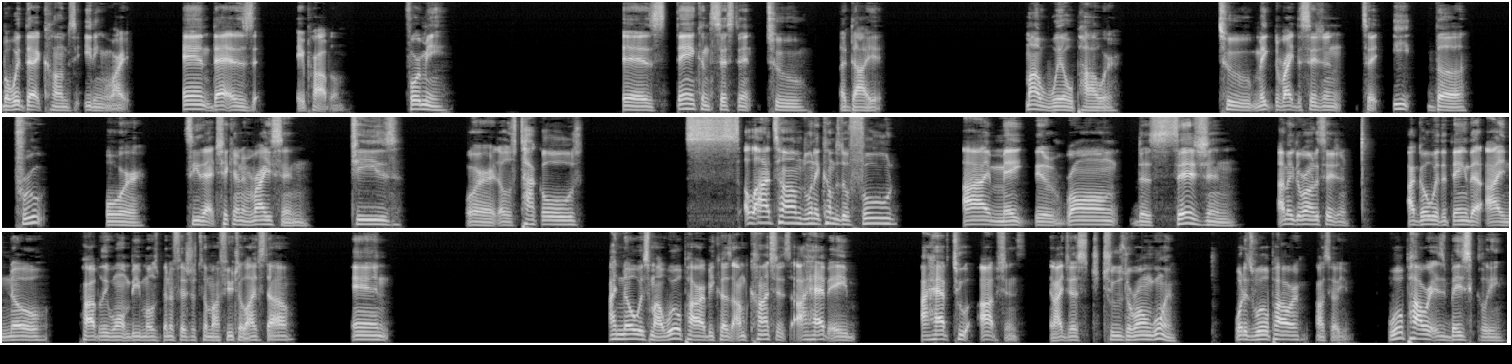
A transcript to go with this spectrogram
But with that comes eating right. And that is a problem. For me, is staying consistent to a diet. My willpower to make the right decision to eat the fruit or see that chicken and rice and cheese or those tacos. A lot of times when it comes to food, I make the wrong decision. I make the wrong decision. I go with the thing that I know probably won't be most beneficial to my future lifestyle. And I know it's my willpower because I'm conscious I have a I have two options and I just choose the wrong one. What is willpower? I'll tell you. Willpower is basically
